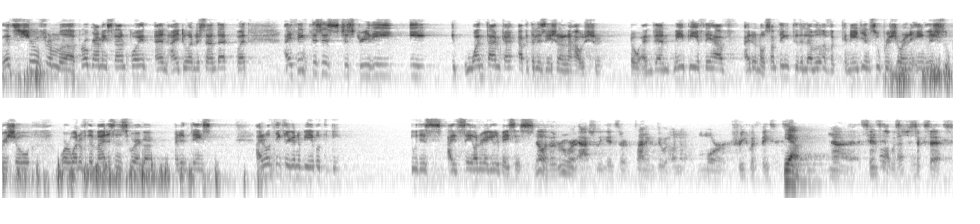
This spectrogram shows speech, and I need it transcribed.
That's true from a programming standpoint, and I do understand that. But I think this is just really one-time capitalization on a house show. And then maybe if they have, I don't know, something to the level of a Canadian Super Show or an English Super Show or one of the Madison Square Garden things, I don't think they're going to be able to do do this, I'd say, on a regular basis. No, the rumor actually is they're planning to do it on a more frequent basis. Yeah. Uh, since Oh, it was such a success,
